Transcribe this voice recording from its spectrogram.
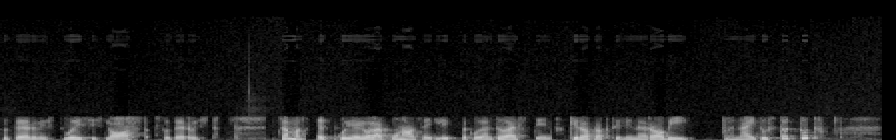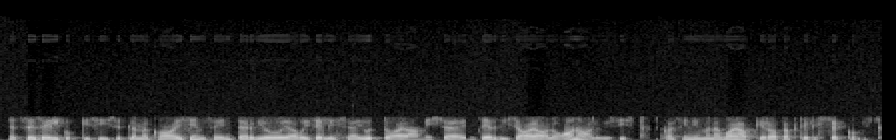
su tervist või siis laastab su tervist samas, et kui ei ole punaseid lippe, kui on tõesti kiropraktiline ravi näidustatud, et see selgubki siis ütleme ka esimese intervjuu ja, või sellise jutuajamise terviseajaloo analüüsist, kas inimene vajab kiropraktilist sekkumist.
